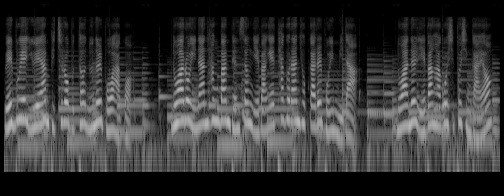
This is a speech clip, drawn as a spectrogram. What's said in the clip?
외부의 유해한 빛으로부터 눈을 보호하고 노화로 인한 항반 변성 예방에 탁월한 효과를 보입니다. 노안을 예방하고 싶으신가요?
